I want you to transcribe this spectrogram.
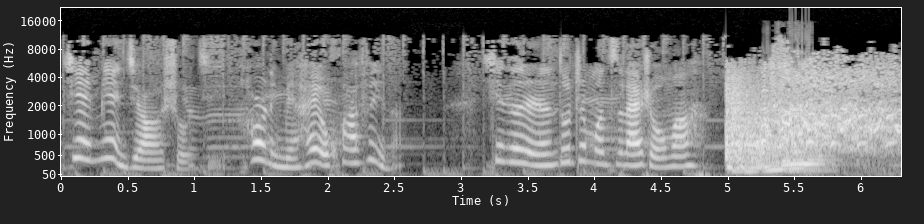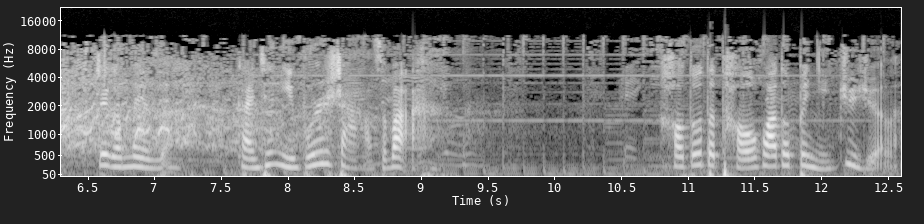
见面就要手机号，里面还有话费呢。现在的人都这么自来熟吗？这个妹子，感情你不是傻子吧？好多的桃花都被你拒绝了。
